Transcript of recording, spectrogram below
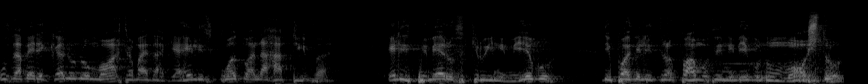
os americanos não mostram mais a guerra, eles contam a narrativa. Eles primeiro criam o inimigo, depois eles transformam os inimigos num monstro,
